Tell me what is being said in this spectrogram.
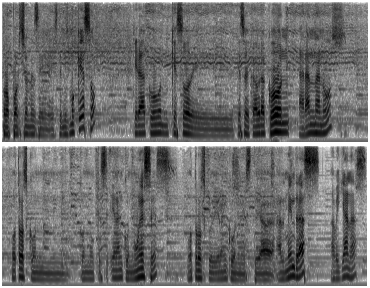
proporciones de este mismo queso, que era con queso de queso de cabra con arándanos, otros con, con lo que eran con nueces, otros que eran con este a- almendras, avellanas.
